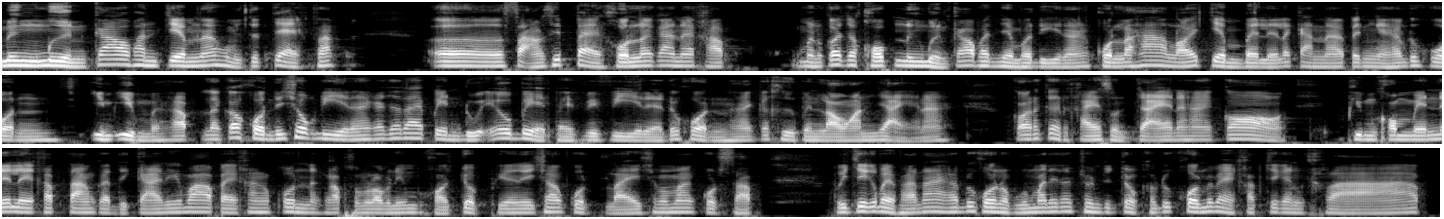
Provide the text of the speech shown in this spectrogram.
หนึ่งหมื่นเก้าพันเจมนะผมจะแจกสักเอ่อสามสิบแปดคนแล้วกันนะครับมันก็จะครบหนึ่งหมื่นเก้าพันเจมพอดีนะ คนละห้าร้อยเจมไปเลยแล้วกันนะ เป็นไงครับทุกคน อิ่มๆนะครับ แล้วก็คนที่โชคดีนะ ก็จะได้เป็นดูเอลเบดไปฟรีๆเลยทุกคนนะก็คือเป็นรางวัลใหญ่นะ ก็ถ้าเกิดใครสนใจนะฮะ ก็พิมพ์คอมเมนต์ได้เลยครับ ตามกติกาที่ว่าไปข้างต้นนะครับสำหรับวันนี้ผมขอจบเพียงในชอบกดไลค์ชอบมากกดซับไว้เจอกันใหม่พาร์ทหน้าครับทุกคน ขอบคุณมากที่รับชมจนจบครับทุกคนไม่ไหวครับ เจอกันครับ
